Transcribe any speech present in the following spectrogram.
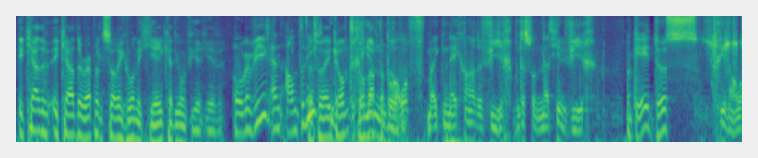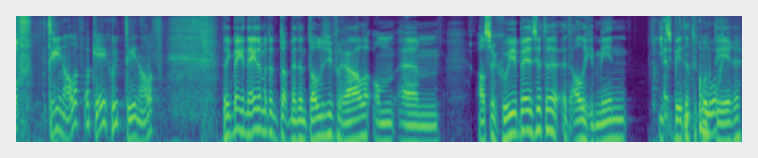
ik ga de, ik ga de rap story gewoon negeren. Ik ga die gewoon 4 geven. Ook een 4 en Anthony? Dus van, ik rond, ik rond af boven. 3,5, maar ik neig gewoon naar de 4, want dat is zo net geen 4. Oké, dus 3,5. 3,5. Oké, goed, 3,5. Ik ben geneigd om met, een, met anthology-verhalen om, ehm, als er goede bij zitten, het algemeen iets beter te quoteren.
